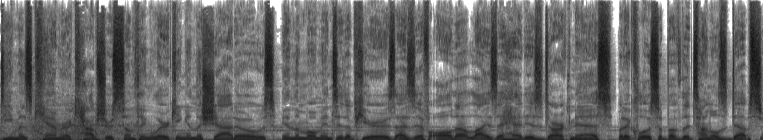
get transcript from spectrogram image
Dima's camera captures something lurking in the shadows. In the moment, it appears as if all that lies ahead is darkness, but a close up of the tunnel's depths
